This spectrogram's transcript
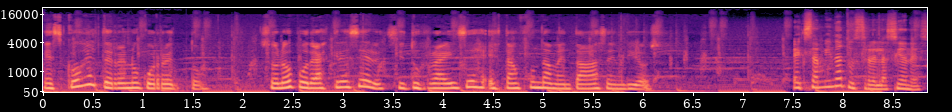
Escoge el terreno correcto. Solo podrás crecer si tus raíces están fundamentadas en Dios. Examina tus relaciones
